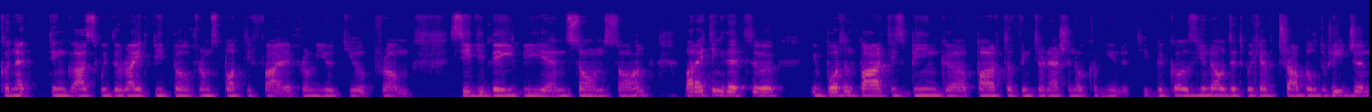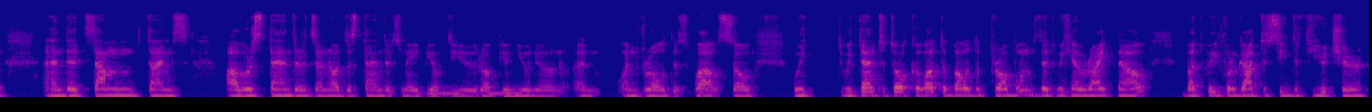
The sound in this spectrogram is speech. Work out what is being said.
connecting us with the right people from Spotify, from YouTube, from CD Baby, and so on, so on. But I think that uh, important part is being part of international community because you know that we have troubled region and that sometimes our standards are not the standards maybe of the European Union and, and world as well. So we we tend to talk a lot about the problems that we have right now, but we forgot to see the future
